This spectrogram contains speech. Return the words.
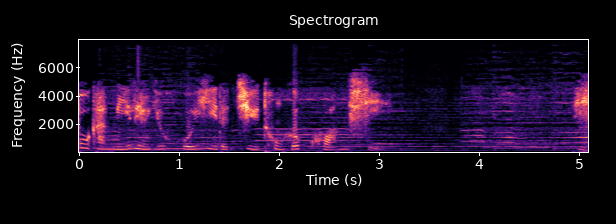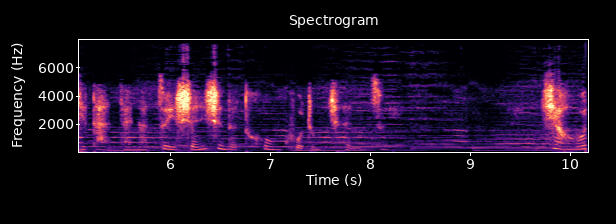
不敢迷恋于回忆的剧痛和狂喜。一旦在那最神圣的痛苦中沉醉。叫我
